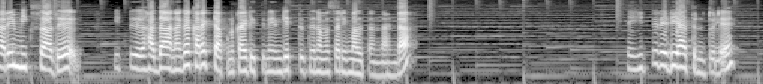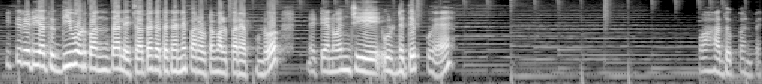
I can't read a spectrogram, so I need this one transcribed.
ಸರಿ ಮಿಕ್ಸ್ ಆದ್ ಇಟ್ಟು ಹದ ಅನಗ ಕರೆಕ್ಟ್ ಆಪುಂಡು ಕೈಟ್ ನೀನು ಗೆತ್ತದ್ದು ನಮ್ಮ ಸರಿ ಮಲ್ತಂದಾಂಡ ಹಿಟ್ಟು ರೆಡಿ ಆತುಂಡು ತುಲೆ. ಹಿಟ್ಟು ರೆಡಿ ಆತು, ದೀವೋಡು ಪಂತಾಲೆ ಚದ ಗದಗನೆ ಪರೋಟ ಮಲ್ಪರೆ ಹಾಕೊಂಡು ನೆಟ್ಟಿ ಅನ್ ಒಂಜಿ ತೆಪ್ಪು ತೆಪ್ಪುವೆ. ವಾ ಅದಕ್ಕೆ ಪನ್ಪೆ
